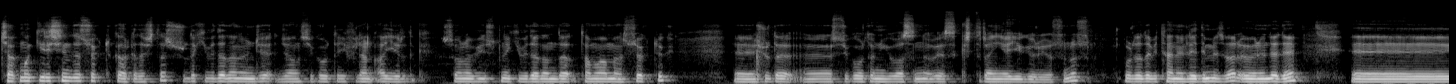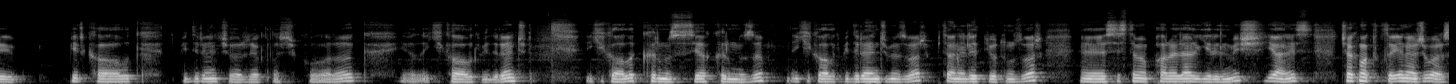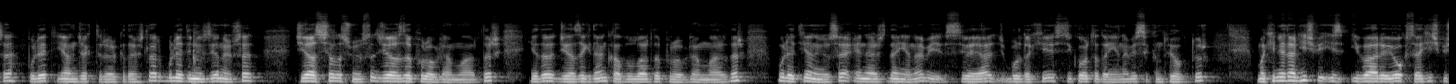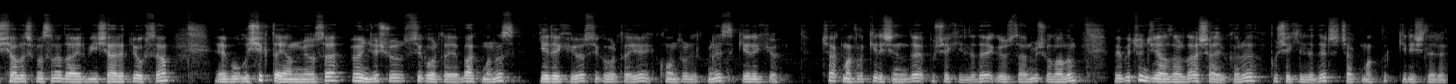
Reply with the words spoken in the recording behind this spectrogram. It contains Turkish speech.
Çakmak girişini de söktük arkadaşlar. Şuradaki vidadan önce cam sigortayı falan ayırdık. Sonra bir üstündeki vidadan da tamamen söktük. Ee, şurada e, sigortanın yuvasını ve sıkıştıran yayı görüyorsunuz. Burada da bir tane ledimiz var. Önünde de e, 1K'lık bir direnç var yaklaşık olarak ya da 2K'lık bir direnç. 2K'lık kırmızı, siyah kırmızı. 2K'lık bir direncimiz var. Bir tane led diyodumuz var. Ee, sisteme paralel girilmiş. Yani çakmaklıkta enerji varsa bu led yanacaktır arkadaşlar. Bu lediniz yanıyorsa cihaz çalışmıyorsa cihazda problem vardır. Ya da cihaza giden kablolarda problem vardır. Bu led yanıyorsa enerjiden yana bir veya buradaki sigortadan yana bir sıkıntı yoktur. Makineden hiçbir iz- ibare yoksa, hiçbir çalışmasına dair bir işaret yoksa, e, bu ışık da yanmıyorsa önce şu sigortaya bakmanız gerekiyor. Sigortayı kontrol etmeniz gerekiyor. Çakmaklık girişini de bu şekilde de göstermiş olalım. Ve bütün cihazlarda aşağı yukarı bu şekildedir çakmaklık girişleri.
